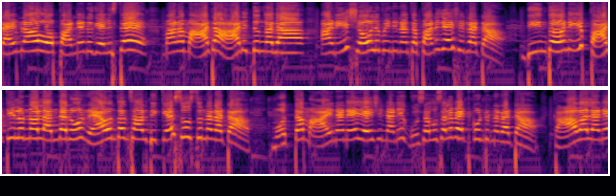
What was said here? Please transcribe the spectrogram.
టైంలో ఓ పన్నెండు గెలిస్తే మనం ఆట ఆడిద్దాం కదా అని షోలు పిండినంత పని చేసిండ్రట దీంతో పార్టీలు ఉన్నోళ్ళందరూ రేవంత్ మొత్తం ఆయననే చేసిండని గుసగుసలు పెట్టుకుంటున్నారట. కావాలనే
